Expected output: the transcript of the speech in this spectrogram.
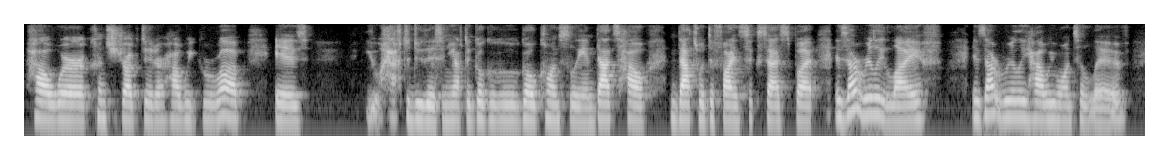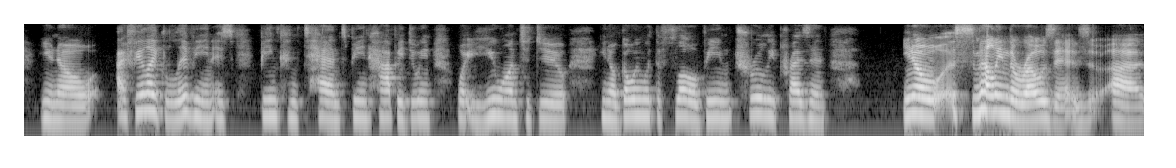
how we're constructed or how we grew up is you have to do this and you have to go go go go constantly and that's how that's what defines success but is that really life? Is that really how we want to live? You know i feel like living is being content being happy doing what you want to do you know going with the flow being truly present you know smelling the roses uh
